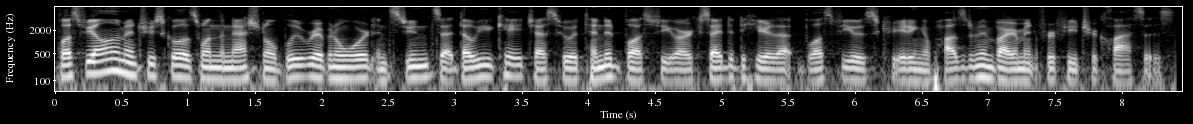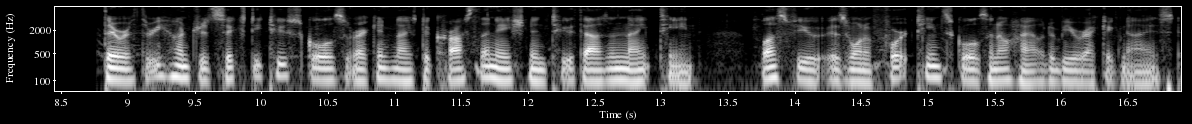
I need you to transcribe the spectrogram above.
Bluffsview Elementary School has won the National Blue Ribbon Award, and students at WKHS who attended Bluffsview are excited to hear that Bluffsview is creating a positive environment for future classes. There were 362 schools recognized across the nation in 2019. Bluffsview is one of 14 schools in Ohio to be recognized.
